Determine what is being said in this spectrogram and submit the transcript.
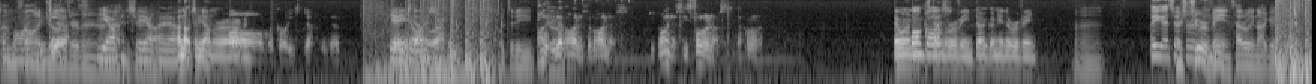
I'm behind following you. Jolly Yeah. Turban and Yeah, I Unhappy can see it. I, know, I knocked him down the raven. Oh my god, he's definitely dead. Yeah, he he's down the dies. raven. What did he? Behind, drop? they're behind us, they're behind us. He's behind us, he's following us. They're following us. They want to knock us down the ravine. Don't go near the ravine. Uh, Oh, you guys are there's at two ravine? ravines. How do we not get near them?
